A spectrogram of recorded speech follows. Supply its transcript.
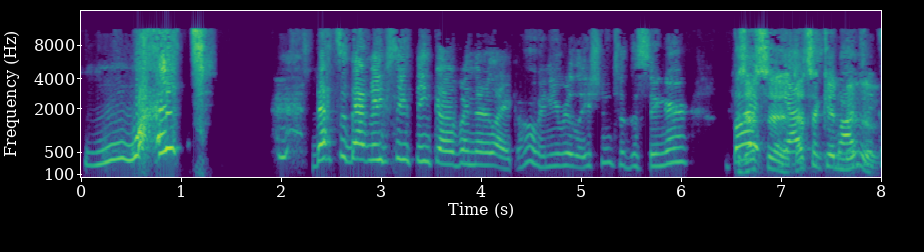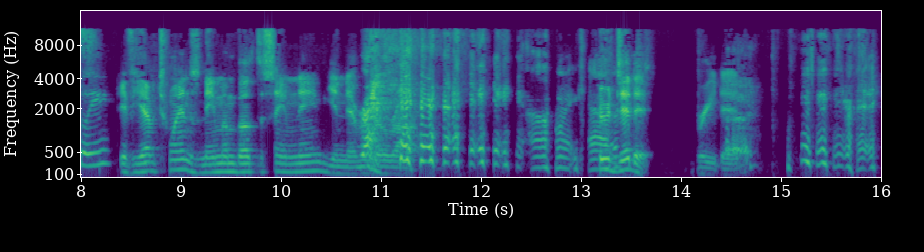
What? That's what that makes me think of when they're like, "Oh, any relation to the singer?" But that's a yes, that's a good move. If you have twins, name them both the same name. You never right. go wrong. oh my god! Who did it? Brie did. right.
